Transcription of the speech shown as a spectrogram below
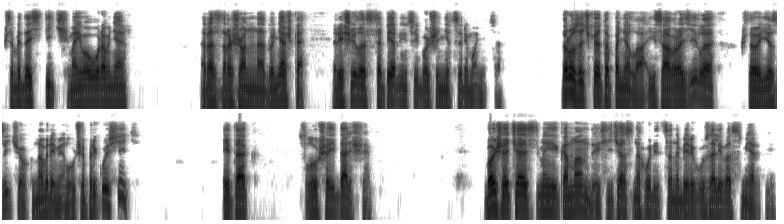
чтобы достичь моего уровня. Раздраженная Дуняшка решила с соперницей больше не церемониться. Розочка это поняла и сообразила, что язычок на время лучше прикусить. Итак, слушай дальше. Большая часть моей команды сейчас находится на берегу залива смерти.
